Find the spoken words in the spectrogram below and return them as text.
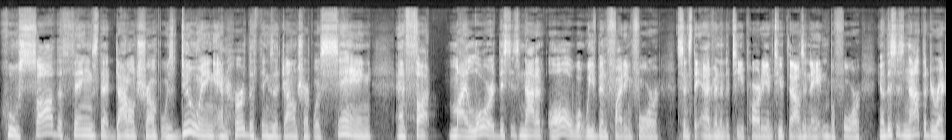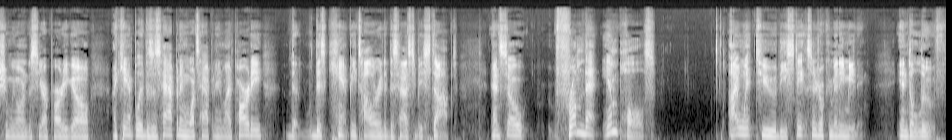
who saw the things that Donald Trump was doing and heard the things that Donald Trump was saying and thought, my lord, this is not at all what we've been fighting for since the advent of the Tea Party in 2008 and before. You know, this is not the direction we wanted to see our party go. I can't believe this is happening. What's happening in my party? This can't be tolerated. This has to be stopped. And so from that impulse, I went to the state central committee meeting in Duluth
